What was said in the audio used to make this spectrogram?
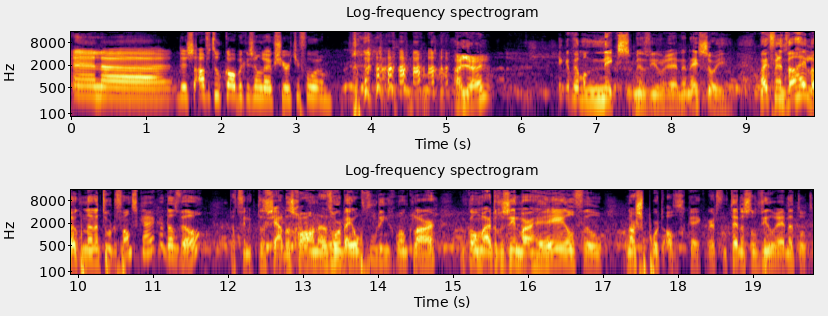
En eh, dus af en toe koop ik eens een leuk shirtje voor hem. En jij? Ik heb helemaal niks met wielrennen. Nee, sorry. Maar ik vind het wel heel leuk om naar de Tour de France te kijken, dat wel. Dat vind ik, dat is, ja, dat is gewoon, dat hoort bij je opvoeding gewoon klaar. We komen uit een gezin waar heel veel naar sport altijd gekeken werd. Van tennis tot wielrennen tot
